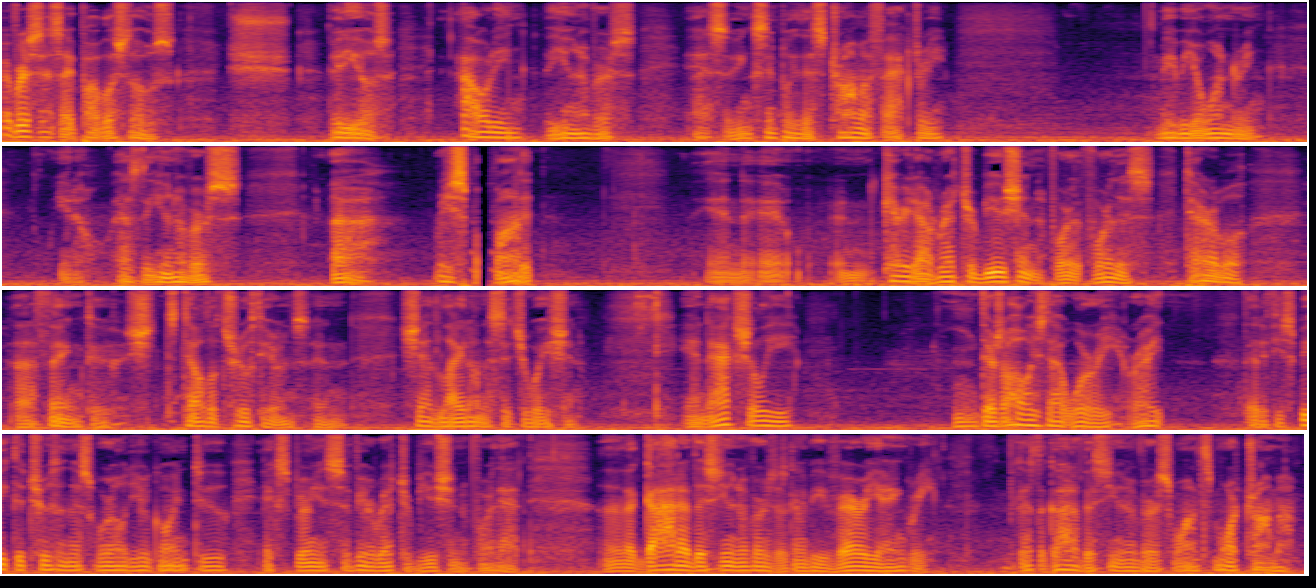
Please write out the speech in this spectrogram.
ever since I published those shh, videos outing the universe as being simply this trauma factory, maybe you're wondering, you know, has the universe uh, responded and, uh, and, carried out retribution for for this terrible uh, thing to, to, tell the truth here and, and shed light on the situation. And actually, mm, there's always that worry, right? That if you speak the truth in this world, you're going to experience severe retribution for that. Uh, the God of this universe is going to be very angry because the God of this universe wants more trauma.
